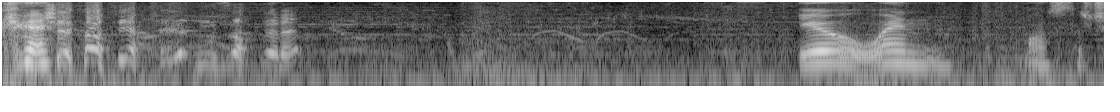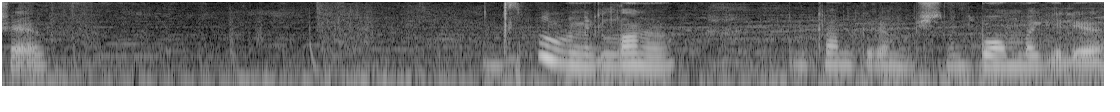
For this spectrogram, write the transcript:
Şeyler... Muzaffer'e. You win. Masterchef. Deadpool muydu lan o? Bunu tam görememiştim. Bomba geliyor.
